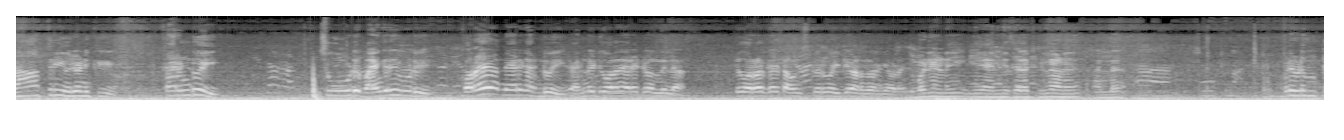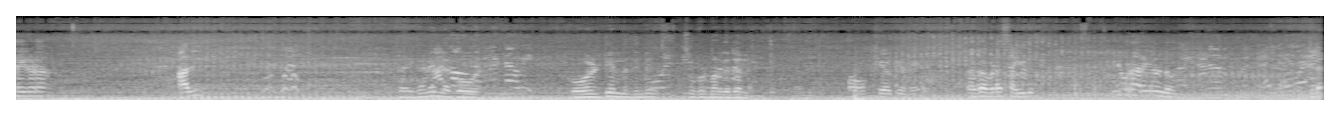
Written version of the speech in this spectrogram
രാത്രി ഒരു മണിക്ക് കറണ്ട് പോയി. ചൂട് ഭയങ്കര ചൂട്. കുറെ നേരം കറണ്ട് പോയി. കറണ്ട് പോയിട്ട് കുറെ നേരമായിട്ട് വന്നില്ല. കുറെ ആൾക്കാർ ടൗൺ സ്ക്വയർ പോയിട്ട് കിടന്നുറങ്ങി അവിടെ. ഇവിടെയാണ് ഈ എൻ സെലക്ടിലാണ് നല്ല ഇവിടെ ഇവിടെ മുട്ടായി കട അത് കൈകളില്ല ക്വാളിറ്റി അല്ല ഇതിന്റെ സൂപ്പർ മാർക്കറ്റ് അല്ല. Okay okay okay. നമുക്ക് അവിടെ സൈഡ് ഇനി ഇവിടെ അറിയുന്നുണ്ടോ ഇല്ല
